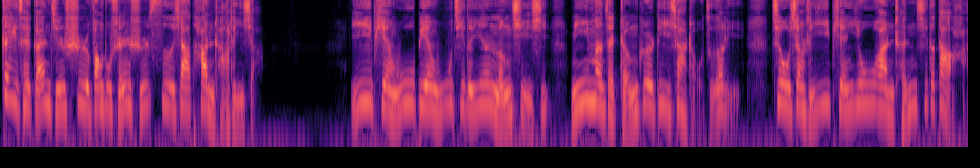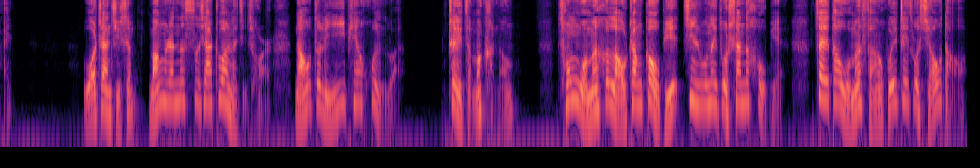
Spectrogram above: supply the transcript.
这才赶紧释放出神识，四下探查了一下。一片无边无际的阴冷气息弥漫在整个地下沼泽里，就像是一片幽暗沉寂的大海。我站起身，茫然的四下转了几圈，脑子里一片混乱。这怎么可能？从我们和老丈告别，进入那座山的后边。再到我们返回这座小岛，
